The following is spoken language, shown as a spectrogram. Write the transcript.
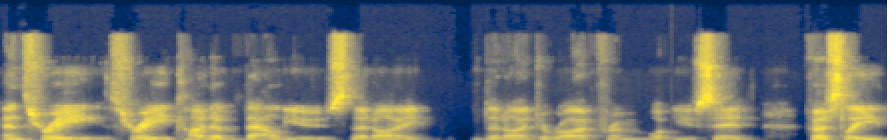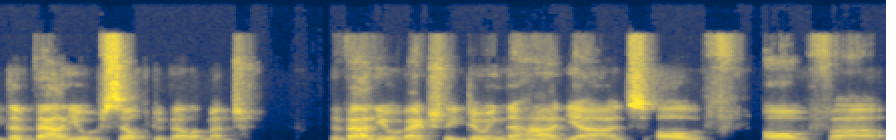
and three three kind of values that I that I derive from what you said. Firstly, the value of self development the value of actually doing the hard yards of of uh,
